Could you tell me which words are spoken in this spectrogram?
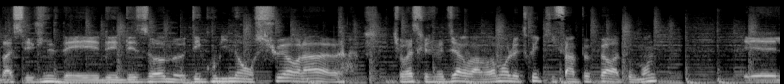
bah, c'est juste des, des, des, hommes dégoulinants en sueur là. Tu vois ce que je veux dire Vraiment le truc qui fait un peu peur à tout le monde. Et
